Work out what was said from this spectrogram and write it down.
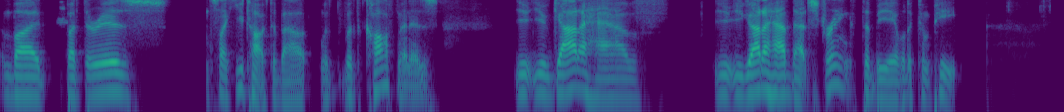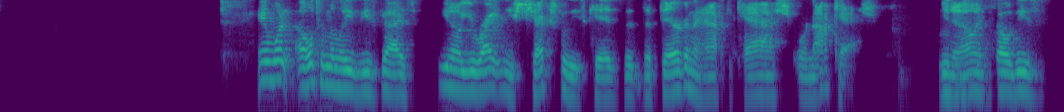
but but there is it's like you talked about with with Kaufman is you you've got to have you, you got to have that strength to be able to compete. And what ultimately these guys, you know, you're writing these checks for these kids that, that they're going to have to cash or not cash, you Mhm. know? And so these,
